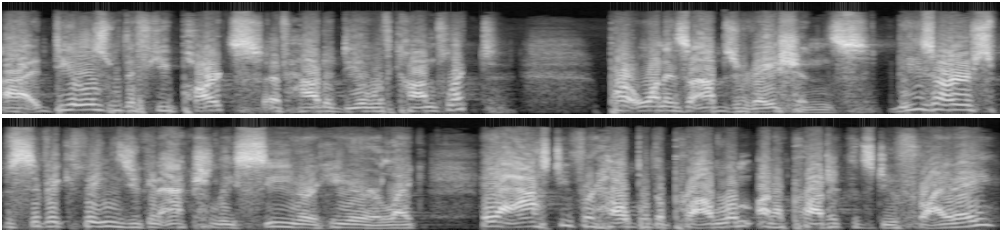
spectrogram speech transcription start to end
Uh, it deals with a few parts of how to deal with conflict. Part one is observations. These are specific things you can actually see or hear, like, hey, I asked you for help with a problem on a project that's due Friday.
